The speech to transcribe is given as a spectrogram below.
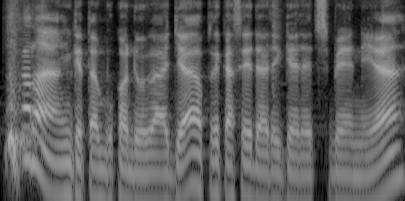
Sekarang kita buka dulu aja aplikasi dari GarageBand ya.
